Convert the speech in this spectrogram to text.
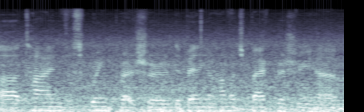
uh, times the spring pressure depending on how much back pressure you have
